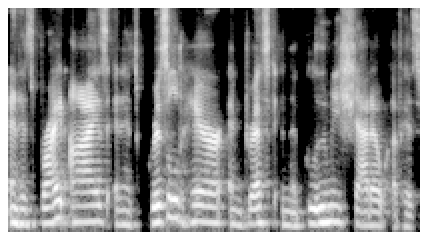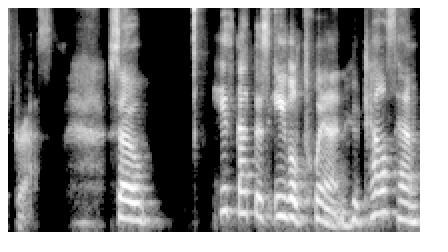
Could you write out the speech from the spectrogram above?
and his bright eyes and his grizzled hair and dressed in the gloomy shadow of his dress. So he's got this evil twin who tells him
